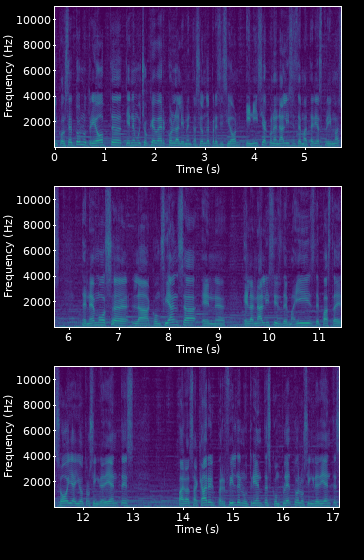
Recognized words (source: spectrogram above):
El concepto NutriOpt tiene mucho que ver con la alimentación de precisión, inicia con análisis de materias primas, tenemos eh, la confianza en eh, el análisis de maíz, de pasta de soya y otros ingredientes para sacar el perfil de nutrientes completo de los ingredientes.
